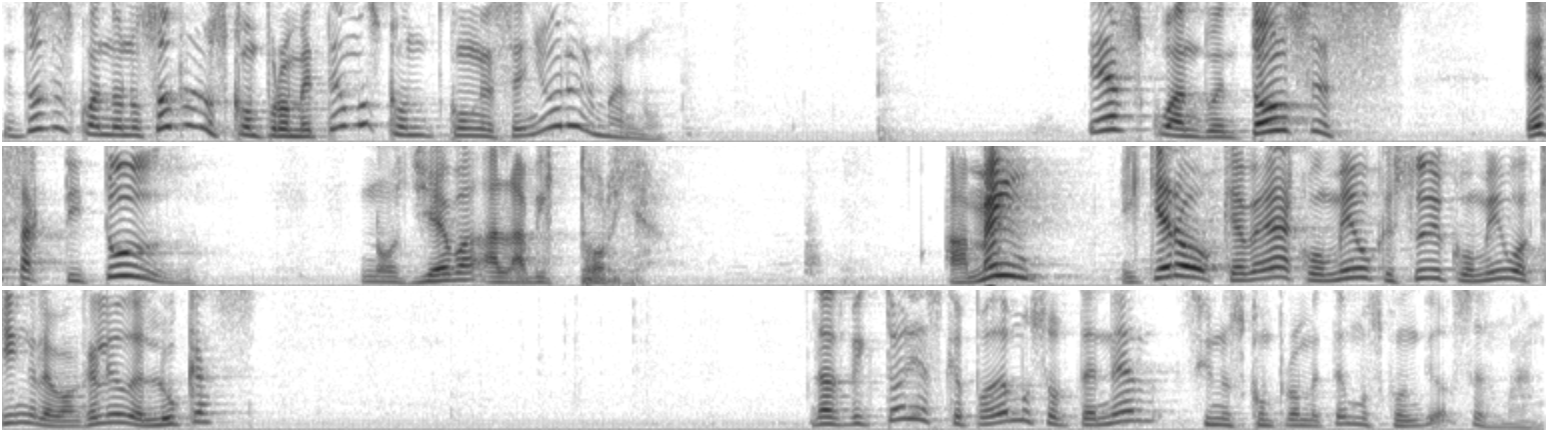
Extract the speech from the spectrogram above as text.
Entonces, cuando nosotros nos comprometemos con, con el Señor, hermano, es cuando entonces esa actitud nos lleva a la victoria. Amén. Y quiero que vea conmigo, que estudie conmigo aquí en el Evangelio de Lucas, las victorias que podemos obtener si nos comprometemos con Dios, hermano.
